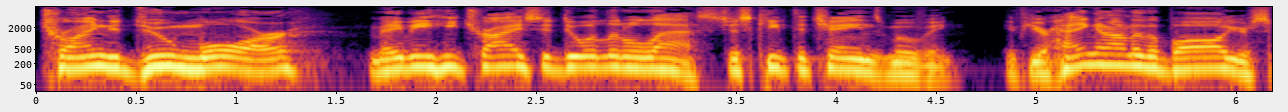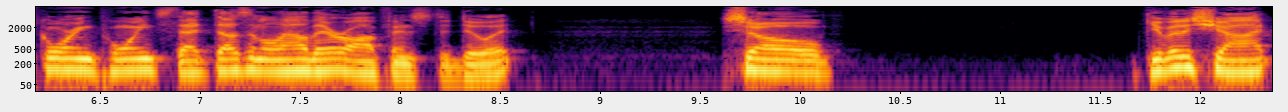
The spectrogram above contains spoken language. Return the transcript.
trying to do more, maybe he tries to do a little less. Just keep the chains moving. If you're hanging onto the ball, you're scoring points. That doesn't allow their offense to do it. So give it a shot.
